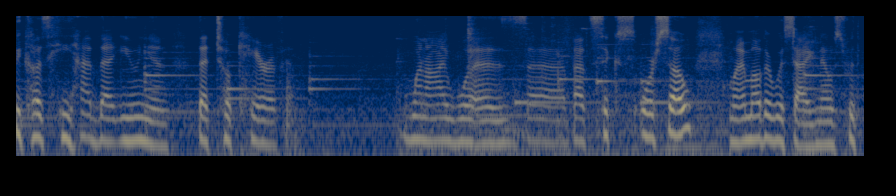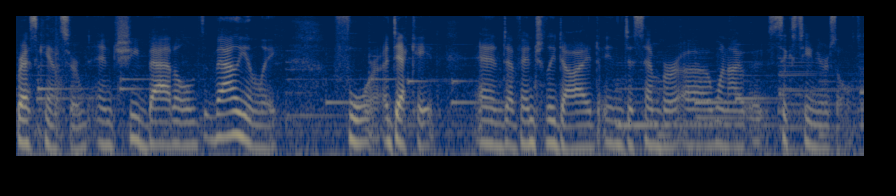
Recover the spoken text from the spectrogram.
because he had that union that took care of him. When I was uh, about six or so, my mother was diagnosed with breast cancer and she battled valiantly for a decade and eventually died in December uh, when I was 16 years old.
